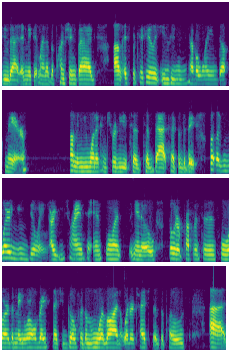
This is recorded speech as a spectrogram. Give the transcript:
do that and make Atlanta the punching bag. Um, it's particularly easy when you have a lame duck mayor um, and you want to contribute to, to that type of debate. But like, what are you doing? Are you trying to influence, you know, voter preferences for the mayoral race that you go for the more law and order types as opposed uh,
